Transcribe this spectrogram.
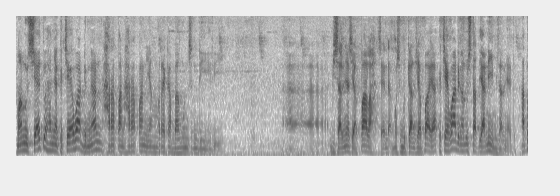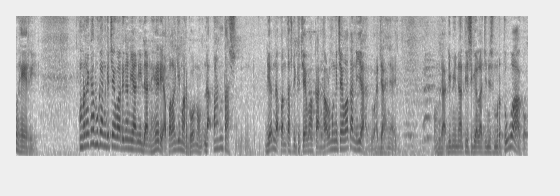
Manusia itu hanya kecewa dengan harapan-harapan yang mereka bangun sendiri. Uh, misalnya siapalah, saya tidak mau sebutkan siapa ya, kecewa dengan Ustadz Yani misalnya itu, atau Harry. mereka bukan kecewa dengan Yani dan Heri, apalagi Margono, tidak pantas. Dia tidak pantas dikecewakan. Kalau mengecewakan, iya wajahnya itu. Tidak diminati segala jenis mertua kok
